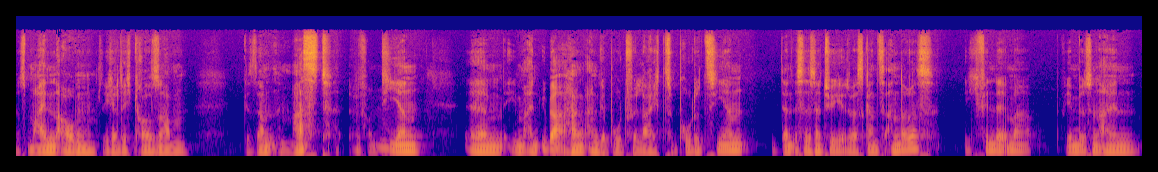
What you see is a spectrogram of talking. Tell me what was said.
aus meinen Augen sicherlich grausamen gesamten Mast von mhm. Tieren ähm, eben ein Überhangangebot vielleicht zu produzieren, dann ist es natürlich etwas ganz anderes. Ich finde immer, wir müssen ein,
